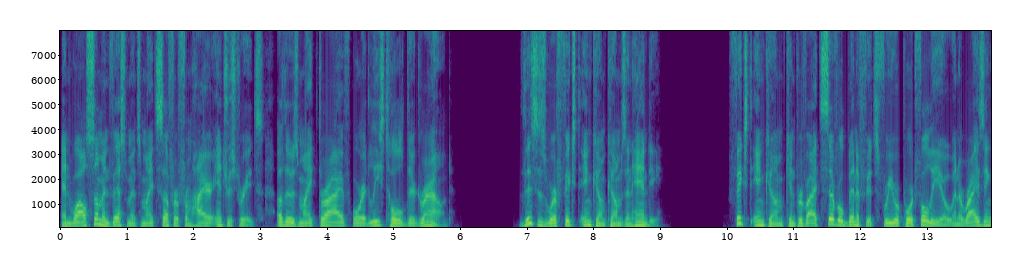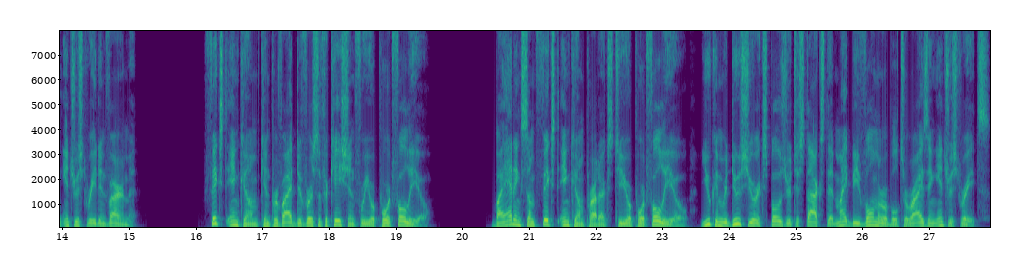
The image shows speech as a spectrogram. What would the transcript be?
And while some investments might suffer from higher interest rates, others might thrive or at least hold their ground. This is where fixed income comes in handy. Fixed income can provide several benefits for your portfolio in a rising interest rate environment. Fixed income can provide diversification for your portfolio. By adding some fixed income products to your portfolio, you can reduce your exposure to stocks that might be vulnerable to rising interest rates.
